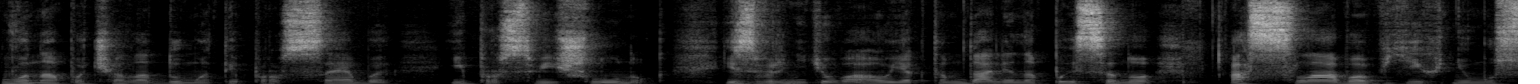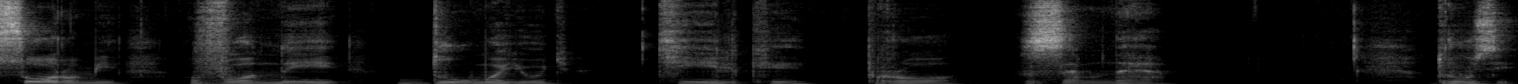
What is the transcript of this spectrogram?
вона почала думати про себе і про свій шлунок. І зверніть увагу, як там далі написано: а слава в їхньому соромі, вони думають тільки про земне. Друзі,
